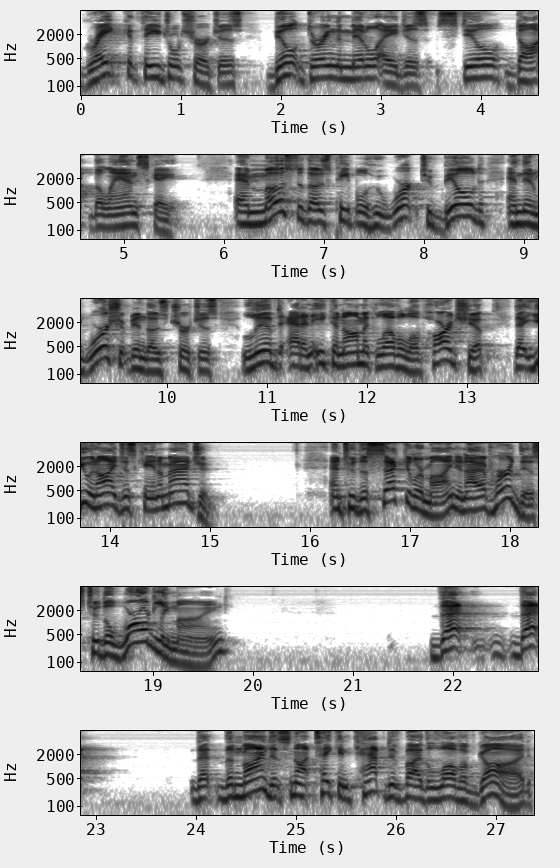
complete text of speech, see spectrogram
great cathedral churches built during the Middle Ages still dot the landscape. And most of those people who worked to build and then worshiped in those churches lived at an economic level of hardship that you and I just can't imagine. And to the secular mind, and I have heard this, to the worldly mind, that, that, that the mind that's not taken captive by the love of God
